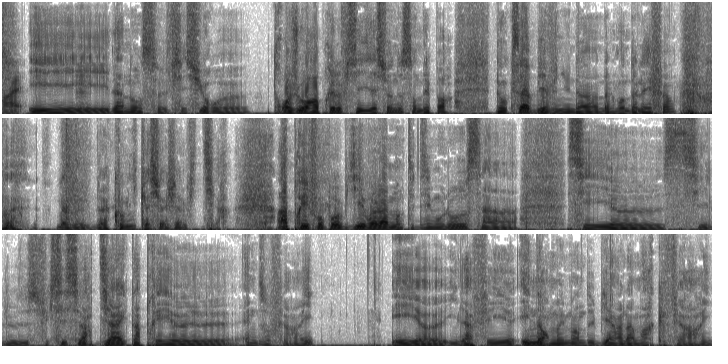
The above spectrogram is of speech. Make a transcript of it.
Ouais. Et l'annonce, bien sûr, euh, trois jours après l'officialisation de son départ. Donc ça, bienvenue dans, dans le monde de la F1, même de la communication, j'ai envie de dire. Après, il faut pas oublier, voilà, Montezemolo, ça, c'est euh, c'est le successeur direct après Enzo Ferrari et euh, il a fait énormément de bien à la marque Ferrari.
